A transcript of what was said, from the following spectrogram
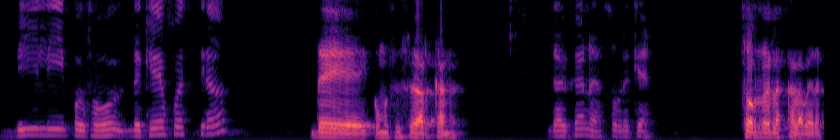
Billy, por favor, ¿de qué fue esta tirada? De, ¿cómo se dice? De arcana. De Arcana, ¿sobre qué? Sobre la calavera.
